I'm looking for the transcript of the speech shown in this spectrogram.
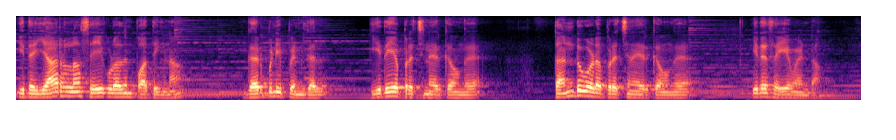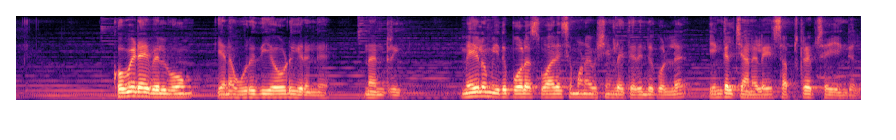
இதை யாரெல்லாம் செய்யக்கூடாதுன்னு பார்த்தீங்கன்னா கர்ப்பிணி பெண்கள் இதய பிரச்சனை இருக்கவங்க தண்டுவட பிரச்சனை இருக்கவங்க இதை செய்ய வேண்டாம். கோவிடை வெல்வோம் என உறுதியோடு இருங்க. நன்றி. மேலும் இதுபோல சுவாரஸ்யமான விஷயங்களை தெரிந்து கொள்ள எங்கள் சேனலை சப்ஸ்கிரைப் செய்யுங்கள்.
